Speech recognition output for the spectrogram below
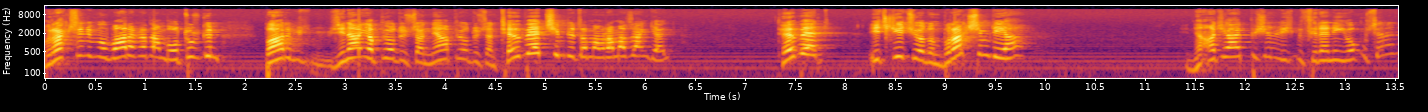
Bırak şimdi mübarek adam 30 gün bari zina yapıyorduysan, ne yapıyorduysan tevbe et şimdi tamam Ramazan gel. Tevbe et. İçki içiyordun. Bırak şimdi ya. Ne acayip bir şey. Hiçbir frenin yok mu senin?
